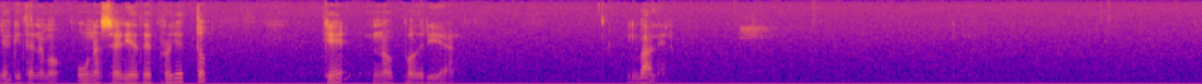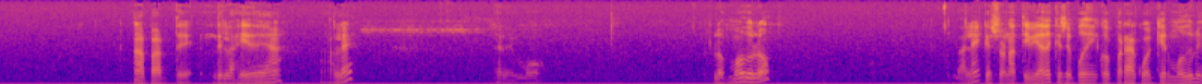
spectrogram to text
y aquí tenemos una serie de proyectos que nos podrían valer aparte de las ideas ¿vale? tenemos los módulos ¿vale? que son actividades que se pueden incorporar a cualquier módulo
